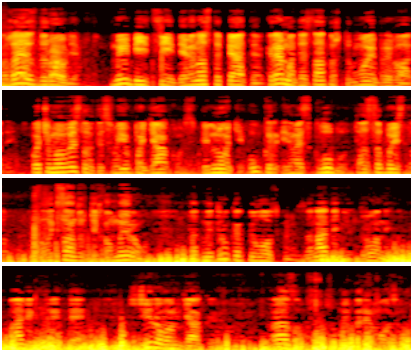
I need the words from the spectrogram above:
Бажаю здоров'я! Ми бійці 95-ї окремо десантно-штурмової бригади. Хочемо висловити свою подяку спільноті Укрінвестклубу та особисто Олександру Тихомирову та Дмитру Карпіловському за надані дрони Mavic 3T. Щиро вам дякуємо. Разом ми переможемо.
